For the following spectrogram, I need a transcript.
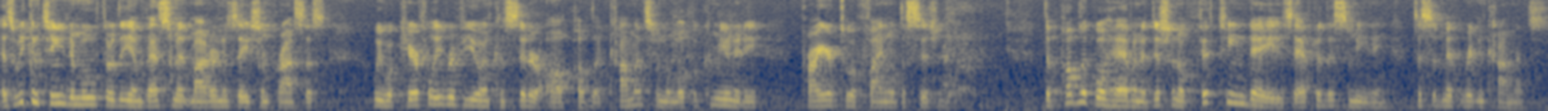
As we continue to move through the investment modernization process, we will carefully review and consider all public comments from the local community prior to a final decision. The public will have an additional 15 days after this meeting to submit written comments.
